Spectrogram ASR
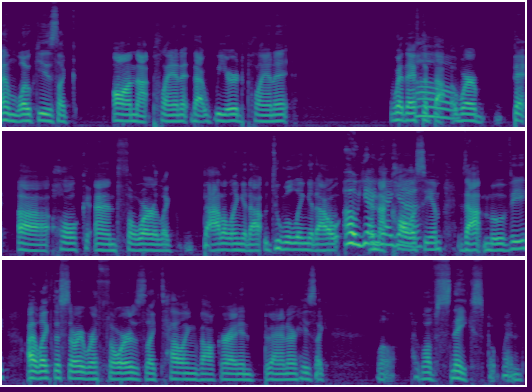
and Loki's like on that planet, that weird planet where they have to ba- Oh. where uh Hulk and Thor are, like battling it out, dueling it out Oh yeah, in that yeah, yeah. Coliseum. That movie. I like the story where Thor's like telling Valkyrie and Banner, he's like, Well, I love snakes, but when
